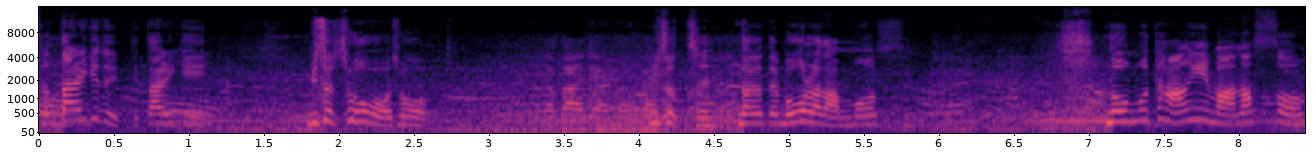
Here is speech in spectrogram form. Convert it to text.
저 딸기도 있대. 딸기. 미쳤 저거 봐 저거. 미쳤지? 나 그때 먹으려다 안 먹었어. 너무 당이 많았어.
